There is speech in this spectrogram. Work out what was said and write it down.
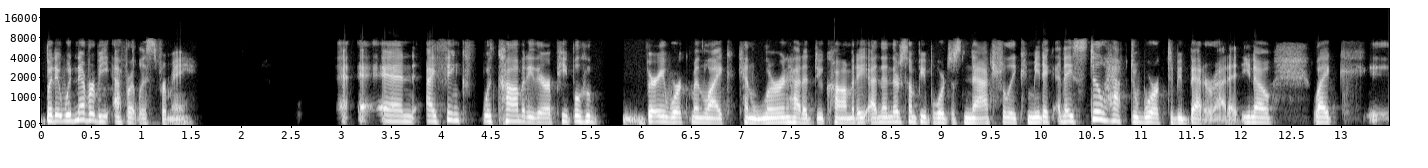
but it would never be effortless for me and I think with comedy there are people who very workmanlike, can learn how to do comedy. And then there's some people who are just naturally comedic and they still have to work to be better at it. You know, like eh,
